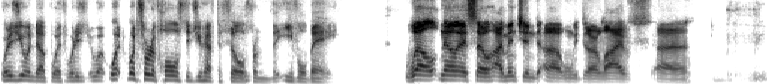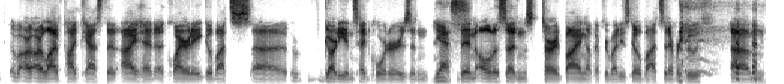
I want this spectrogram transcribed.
what did you end up with? What did you, what, what what sort of holes did you have to fill from the Evil Bay? Well, no. So I mentioned uh, when we did our live uh, our, our, live podcast that I had acquired a GoBots uh, Guardians headquarters, and yes, then all of a sudden started buying up everybody's GoBots at every booth. um,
